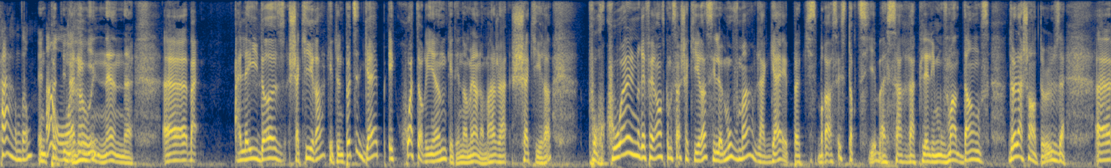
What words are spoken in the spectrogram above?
Pardon? Une, Ah, petite- une ouais. araignée Ah oui. naine. Euh, ben, Aleidose Shakira, qui est une petite guêpe équatorienne qui a été nommée en hommage à Shakira. Pourquoi une référence comme ça à Shakira? C'est le mouvement de la guêpe qui se brassait, se tortillait. Ben, ça rappelait les mouvements de danse de la chanteuse. Euh,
